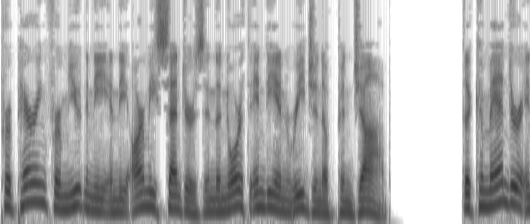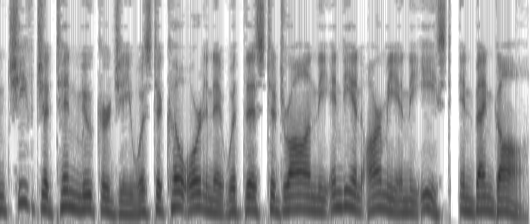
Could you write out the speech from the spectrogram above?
preparing for mutiny in the army centres in the North Indian region of Punjab. The Commander-in-Chief Jatin Mukherjee was to coordinate with this to draw on the Indian Army in the east, in Bengal.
